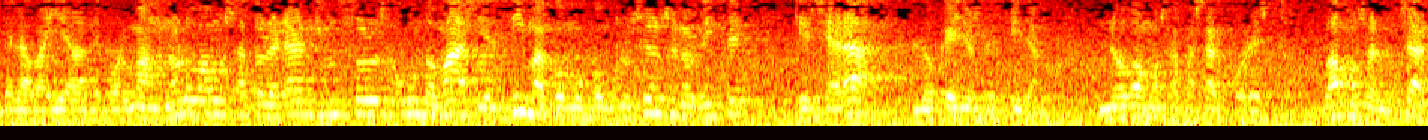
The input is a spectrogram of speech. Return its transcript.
de la bahía de Portmán. No lo vamos a tolerar ni un solo segundo más y encima como conclusión se nos dice que se hará lo que ellos decidan. No vamos a pasar por esto. Vamos a luchar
